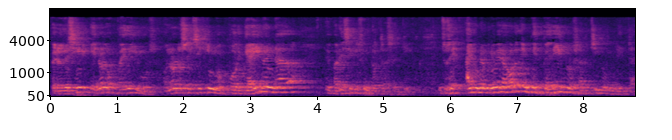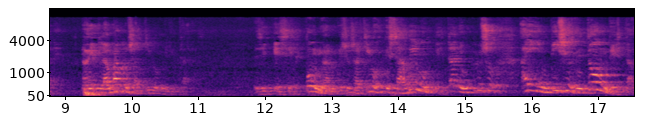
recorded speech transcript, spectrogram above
Pero decir que no los pedimos o no los exigimos porque ahí no hay nada, me parece que es un contrasentido. Entonces, hay una primera orden que es pedir los archivos militares, reclamar los archivos militares. Es decir, que se expongan esos archivos que sabemos que están, incluso hay indicios de dónde están.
